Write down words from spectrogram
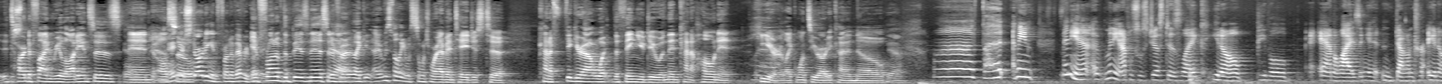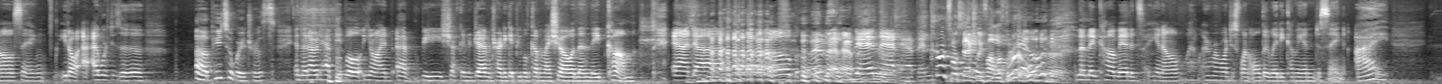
it's hard to find real audiences, and also and you're starting in front of everybody. in front of the business, and in Yeah. front like I always felt like it was so much more advantageous to kind of figure out what the thing you do and then kind of hone it here. Like once you already kind of know. Yeah. Uh, but I mean, Minneapolis, Minneapolis was just as like you know people analyzing it and down you know saying you know I, I worked as a a pizza waitress, and then I would have people, you know, I'd, I'd be shucking a drive and jiving trying to get people to come to my show, and then they'd come, and uh, oh. Then that happened. then that happened. No one's supposed to actually follow through. and then they'd come in and say, you know, I remember just one older lady coming in and just saying, I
